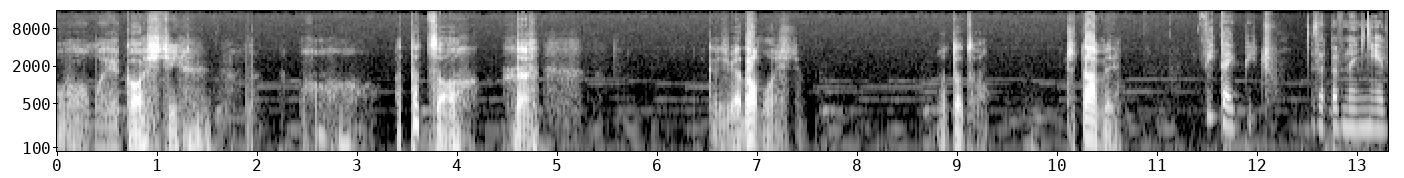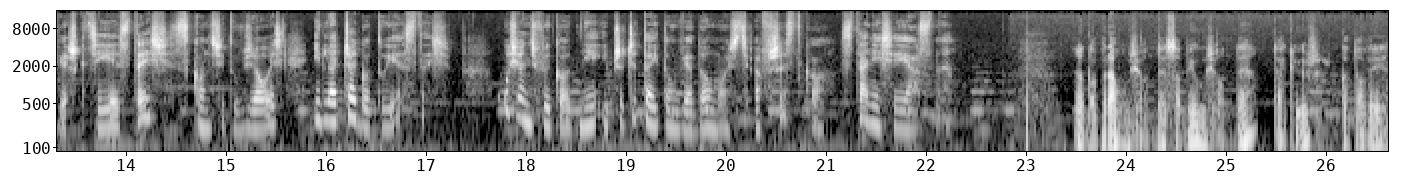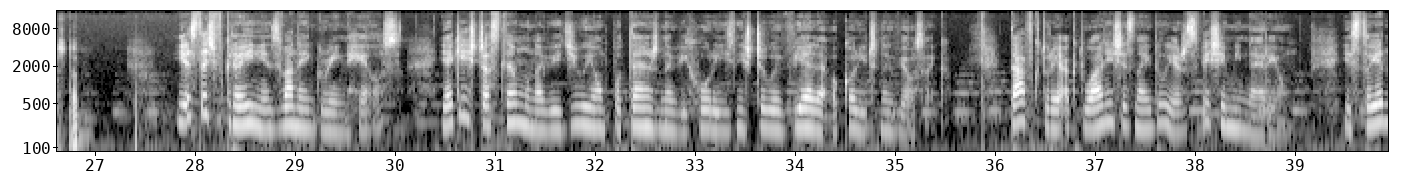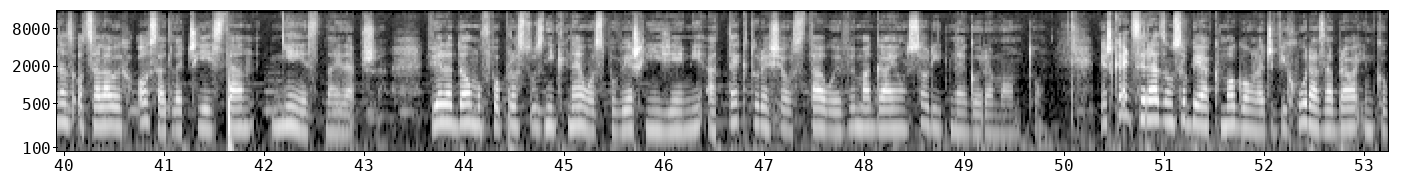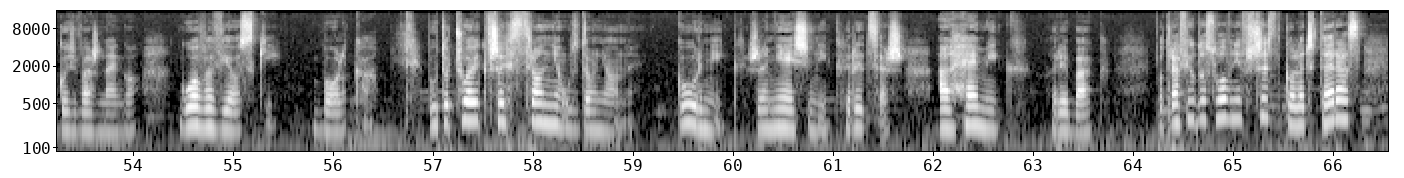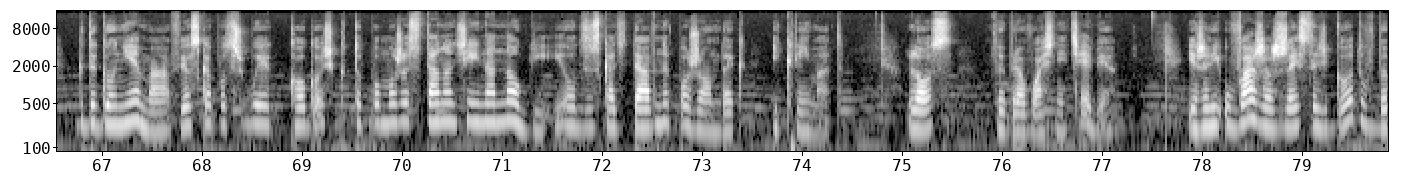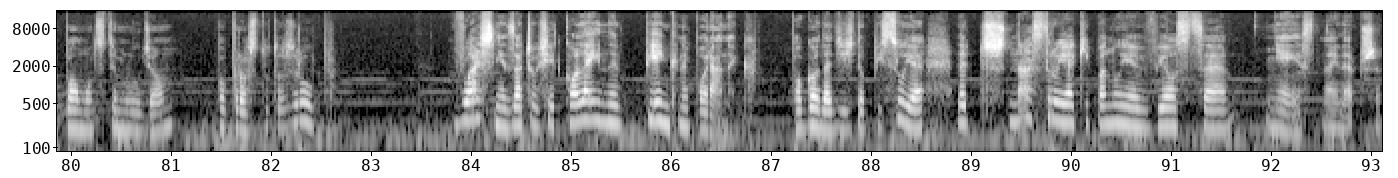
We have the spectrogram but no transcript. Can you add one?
O, moje kości. A to co? Jakaś wiadomość. No to co? Czytamy. Witaj, Piczu. Zapewne nie wiesz, gdzie jesteś, skąd się tu wziąłeś i dlaczego tu jesteś. Usiądź wygodnie i przeczytaj tą wiadomość, a wszystko stanie się jasne. No dobra, usiądę sobie, usiądę. Tak już, gotowy jestem. Jesteś w krainie zwanej Green Hills. Jakiś czas temu nawiedziły ją potężne wichury i zniszczyły wiele okolicznych wiosek. Ta, w której aktualnie się znajdujesz, zwie się Minerią. Jest to jedna z ocalałych osad, lecz jej stan nie jest najlepszy. Wiele domów po prostu zniknęło z powierzchni ziemi, a te, które się ostały, wymagają solidnego remontu. Mieszkańcy radzą sobie jak mogą, lecz wichura zabrała im kogoś ważnego głowę wioski, Bolka. Był to człowiek wszechstronnie uzdolniony. Górnik, rzemieślnik, rycerz, alchemik, rybak. Potrafił dosłownie wszystko, lecz teraz, gdy go nie ma, wioska potrzebuje kogoś, kto pomoże stanąć jej na nogi i odzyskać dawny porządek i klimat. Los wybrał właśnie ciebie. Jeżeli uważasz, że jesteś gotów, by pomóc tym ludziom, po prostu to zrób. Właśnie zaczął się kolejny piękny poranek. Pogoda dziś dopisuje, lecz nastrój, jaki panuje w wiosce, nie jest najlepszy.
